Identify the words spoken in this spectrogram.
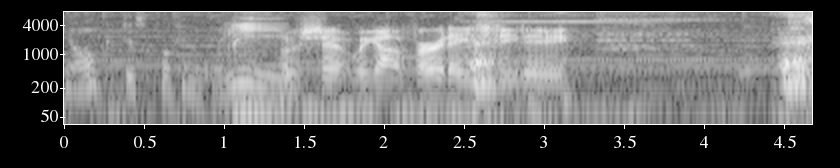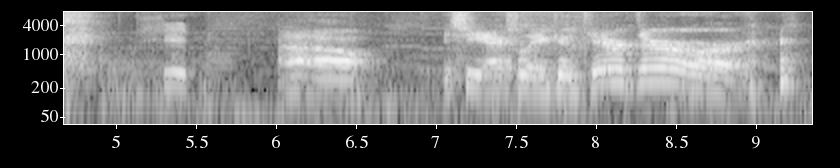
Y'all could just fucking leave. Oh shit, we got Vert HDD. Shit. Uh oh. Is she actually a good character, or?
